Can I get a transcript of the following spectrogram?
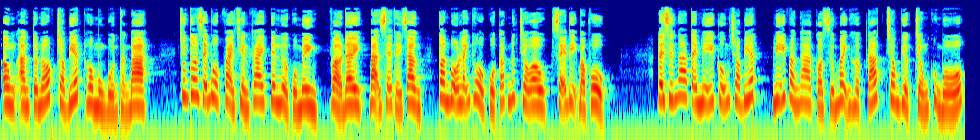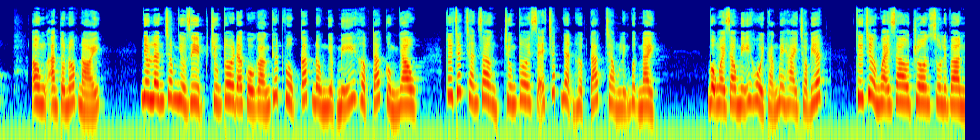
Ông Antonov cho biết hôm 4 tháng 3, chúng tôi sẽ buộc phải triển khai tên lửa của mình và ở đây bạn sẽ thấy rằng toàn bộ lãnh thổ của các nước châu Âu sẽ bị bao phủ. Đại sứ Nga tại Mỹ cũng cho biết Mỹ và Nga có sứ mệnh hợp tác trong việc chống khủng bố. Ông Antonov nói, nhiều lần trong nhiều dịp, chúng tôi đã cố gắng thuyết phục các đồng nghiệp Mỹ hợp tác cùng nhau. Tôi chắc chắn rằng chúng tôi sẽ chấp nhận hợp tác trong lĩnh vực này. Bộ Ngoại giao Mỹ hồi tháng 12 cho biết, Thứ trưởng Ngoại giao John Sullivan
